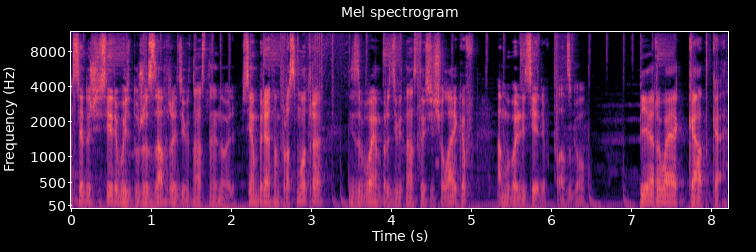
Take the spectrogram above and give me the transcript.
А следующая серия выйдет уже завтра 19.00. Всем приятного просмотра, не забываем про 19 тысяч лайков, а мы полетели. Let's go. Первая катка.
